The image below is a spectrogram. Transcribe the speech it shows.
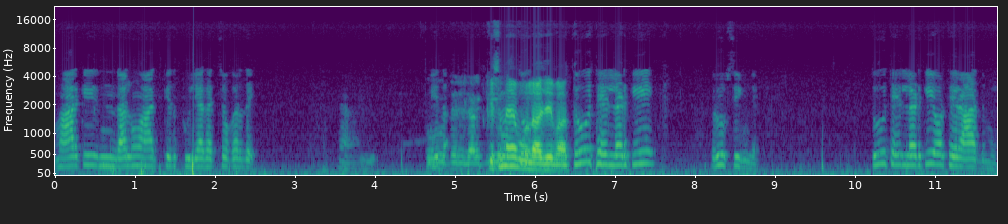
मार के डालू आज के तो फूलिया का अच्छो कर दे। हाँ। नहीं तो- किसने बोला ये बात? तू थे लड़की रूप सिंह ने। तू थे लड़की और तेरा आदमी।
